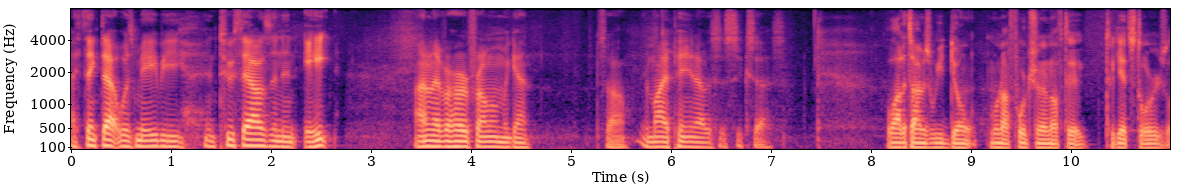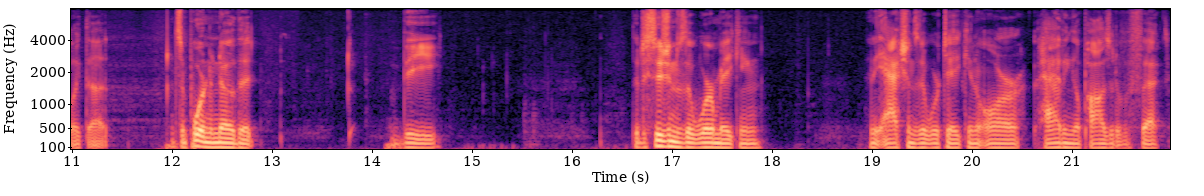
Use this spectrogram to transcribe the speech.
I think that was maybe in 2008. I never heard from him again. So, in my opinion, that was a success. A lot of times we don't. We're not fortunate enough to to get stories like that. It's important to know that the the decisions that we're making and the actions that we're taking are having a positive effect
